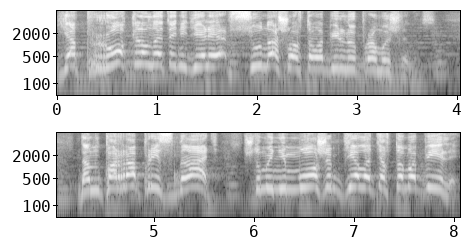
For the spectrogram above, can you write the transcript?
Я проклял на этой неделе всю нашу автомобильную промышленность. Нам пора признать, что мы не можем делать автомобили.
